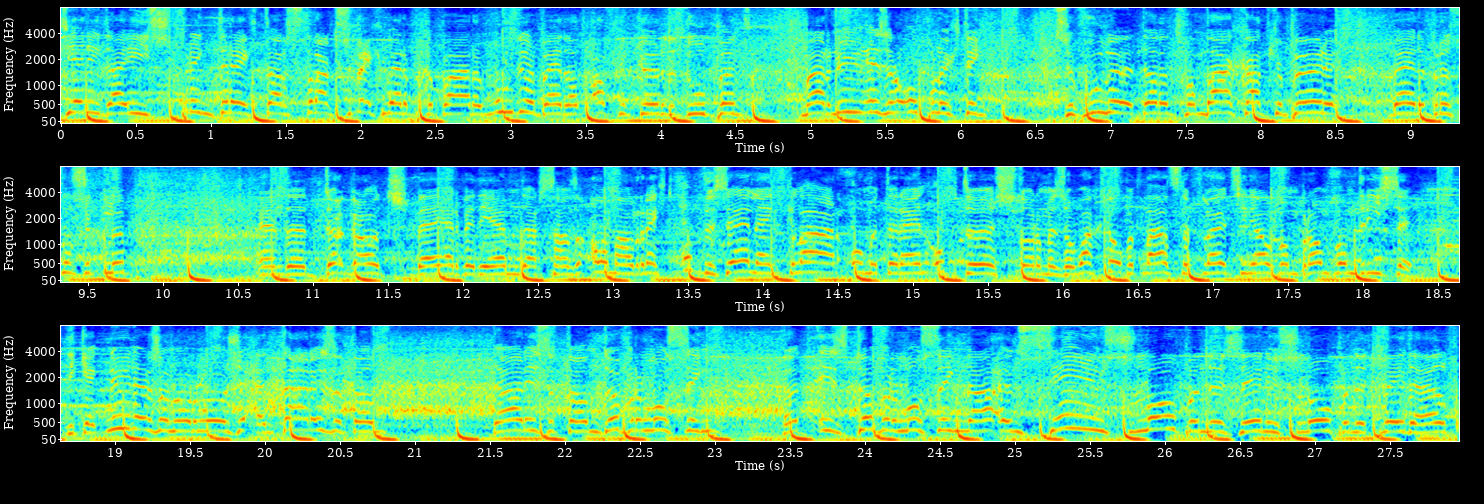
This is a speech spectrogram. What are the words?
Thierry Dailly springt terecht. Daar straks wegwerpgebaren moeder bij dat afgekeurde doelpunt. Maar nu is er opluchting. Ze voelen dat het vandaag gaat gebeuren bij de Brusselse club. En de dugouts bij RWDM, daar staan ze allemaal recht op de zijlijn klaar om het terrein op te stormen. Ze wachten op het laatste fluitsignaal van Bram van Driessen. Die kijkt nu naar zijn horloge en daar is het dan. Daar is het dan, de verlossing. Het is de verlossing na een zenuwslopende, zenuwslopende tweede helft.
